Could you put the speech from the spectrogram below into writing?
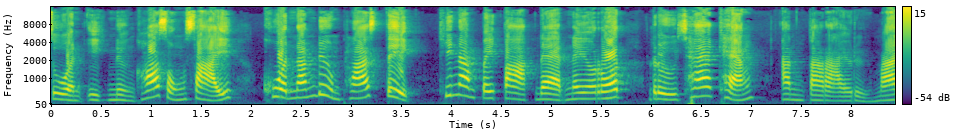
ส่วนอีกหนึ่งข้อสงสัย ขวดน้ำดื่มพลาสติกที่นำไปตากแดดในรถ หรือแช่แข็งอันตรายหรือไม่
